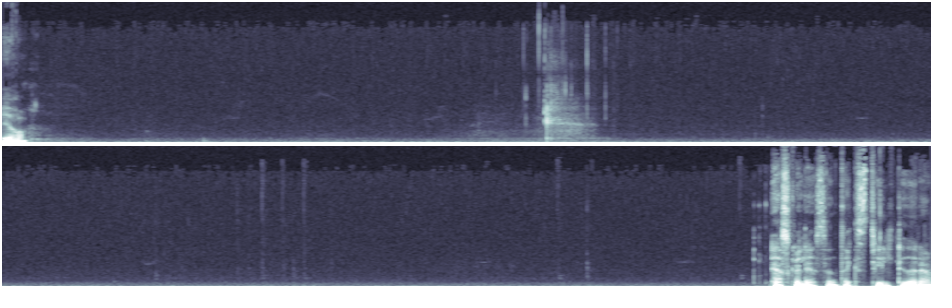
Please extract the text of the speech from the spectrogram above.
Ja. Jeg skal lese en tekst til til dere.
